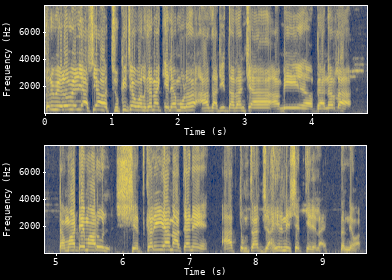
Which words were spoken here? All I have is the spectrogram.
तर वेळोवेळी अशा चुकीच्या वल्गना केल्यामुळं आज अजितदादांच्या आम्ही बॅनरला टमाटे मारून शेतकरी या नात्याने आज तुमचा जाहीर निषेध केलेला आहे. धन्यवाद.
